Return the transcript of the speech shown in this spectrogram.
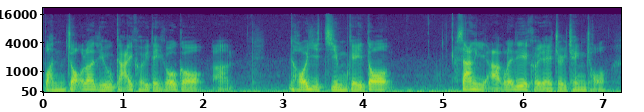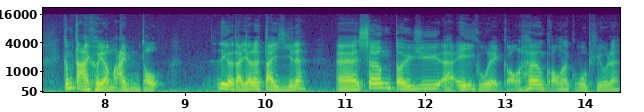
運作啦，了解佢哋嗰個啊可以佔幾多生意額咧，呢啲佢哋係最清楚。咁但係佢又買唔到，呢個第一咧。第二咧，誒、相對於誒 A 股嚟講，香港嘅股票咧，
